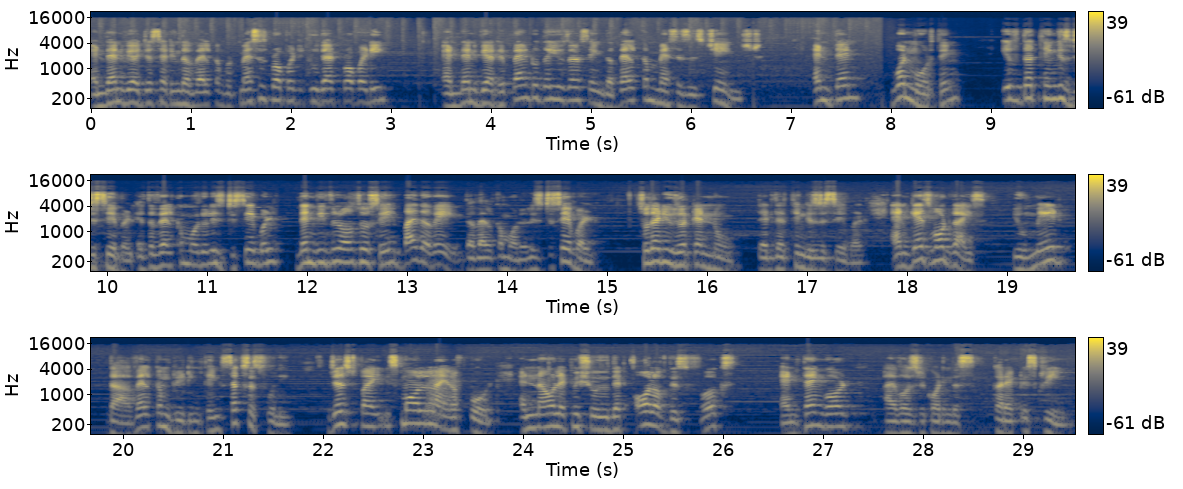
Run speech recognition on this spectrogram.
And then we are just setting the welcome.message property to that property. And then we are replying to the user saying the welcome message is changed. And then one more thing. If the thing is disabled if the welcome module is disabled then we will also say by the way the welcome module is disabled. So that user can know that the thing is disabled. And guess what guys? You made the welcome greeting thing successfully just by a small line of code. And now let me show you that all of this works and thank god I was recording this correct screen.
